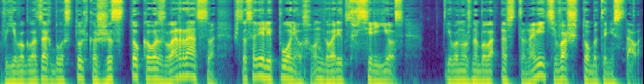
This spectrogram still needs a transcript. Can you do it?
В его глазах было столько жестокого злорадства, что Савелий понял, он говорит всерьез. Его нужно было остановить во что бы то ни стало.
